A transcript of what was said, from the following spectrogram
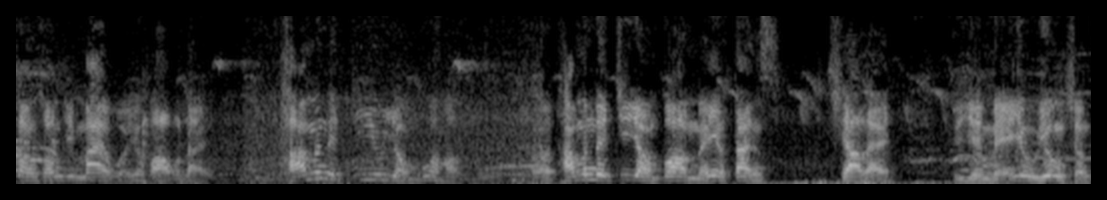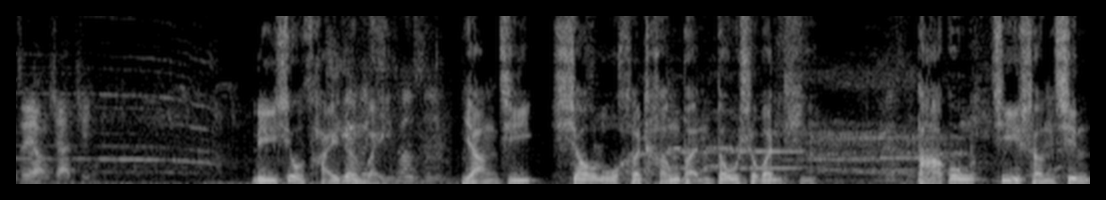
上上去买我也发不来，他们的鸡又养不好，呃，他们的鸡养不好，没有蛋下来，也没有用，像这样下去。李秀才认为，养鸡销路和成本都是问题，打工既省心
